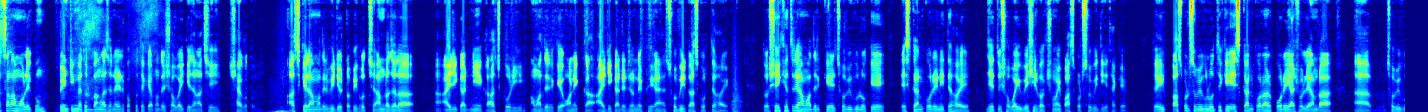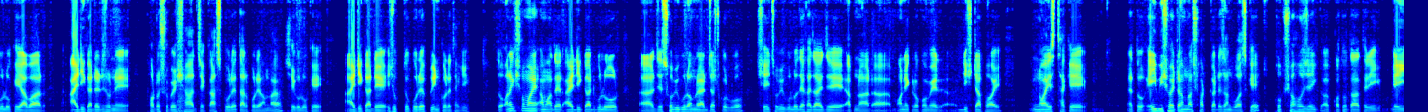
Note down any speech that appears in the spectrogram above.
আসসালামু আলাইকুম। Printing method Bangla চ্যানেলের পক্ষ থেকে আপনাদের সবাইকে জানাচ্ছি স্বাগতম। আজকের আমাদের ভিডিও টপিক হচ্ছে, আমরা যারা আইডি কার্ড নিয়ে কাজ করি, আমাদেরকে অনেক আইডি কার্ডের জন্য ছবির কাজ করতে হয়। তো সেই ক্ষেত্রে আমাদেরকে ছবিগুলোকে স্ক্যান করে নিতে হয়, যেহেতু সবাই বেশিরভাগ সময় পাসপোর্ট ছবি দিয়ে থাকে। তো এই পাসপোর্ট ছবিগুলো থেকে স্ক্যান করার পরে আসলে আমরা ছবিগুলোকে আবার আইডি কার্ডের জন্য ফটোশপের সাহায্যে কাজ করে তারপরে আমরা সেগুলোকে আইডি কার্ডে যুক্ত করে প্রিন্ট করে থাকি। তো অনেক সময় আমাদের আইডি কার্ডগুলোর যে ছবিগুলো আমরা অ্যাডজাস্ট করব, সেই ছবিগুলো দেখা যায় যে আপনার অনেক রকমের ডিস্টার্ব হয় নয়েজ থাকে। তো এই বিষয়টা আমরা শর্টকাটে জানব আজকে। খুব সহজেই কত তাড়াতাড়ি এই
